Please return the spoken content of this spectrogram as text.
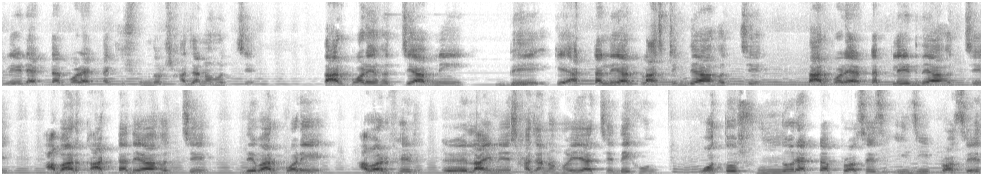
প্লেট একটার পর একটা কি সুন্দর সাজানো হচ্ছে। তারপরে হচ্ছে আপনি কে একটা লেয়ার প্লাস্টিক দেওয়া হচ্ছে, তারপরে একটা প্লেট দেওয়া হচ্ছে, আবার কাঠটা দেওয়া হচ্ছে, দেওয়ার পরে আবার ফের লাইনে সাজানো হয়ে যাচ্ছে। দেখুন কত সুন্দর একটা প্রসেস ইজি প্রসেস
